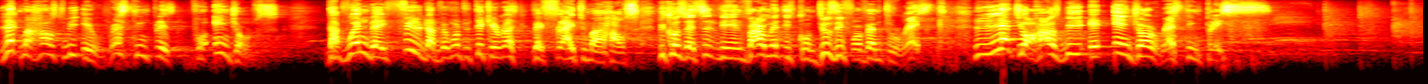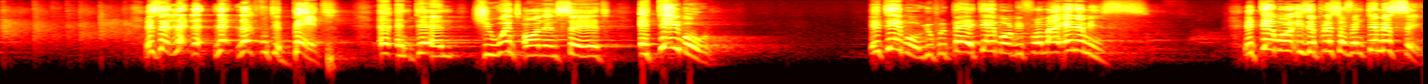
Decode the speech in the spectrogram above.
Let my house be a resting place for angels. That when they feel that they want to take a rest, they fly to my house because the environment is conducive for them to rest. Let your house be an angel resting place. They said, let, let, let, let's put a bed. And, and then she went on and said, a table. A table. You prepare a table before my enemies. A table is a place of intimacy.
